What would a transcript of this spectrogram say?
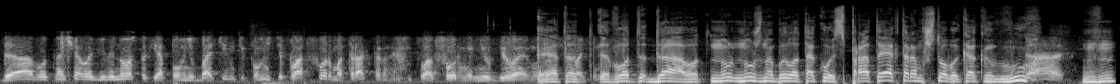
Да, вот начало 90-х, я помню, ботинки, помните, платформа, тракторная платформа, неубиваемая. Это, ботинки. вот, да, вот ну, нужно было такой, с протектором, чтобы как... Ух. Да, угу.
